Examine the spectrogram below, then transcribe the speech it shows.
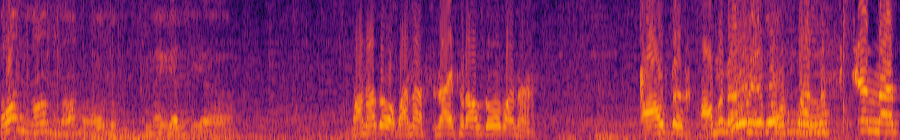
Lan lan lan oğlum üstüme geldi ya. Bana da o bana. Sniper aldı o bana. Aldık. Amına Oğlum, koyayım? Osmanlı siker lan.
